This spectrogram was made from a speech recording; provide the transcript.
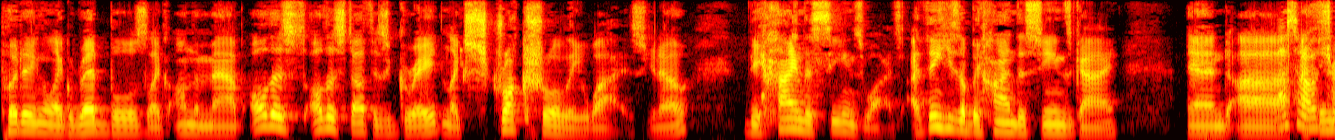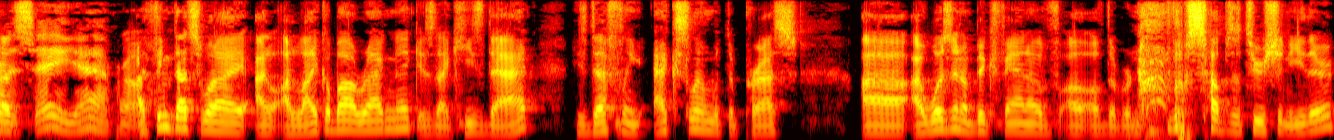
putting like Red Bulls like on the map. All this all this stuff is great, like structurally wise, you know, behind the scenes wise. I think he's a behind the scenes guy, and uh, That's what I, was trying to say. Yeah, bro. I think that's what I, I I like about Rangnick is like he's that. He's definitely excellent with the press. Uh, I wasn't a big fan of of of the Ronaldo substitution either,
